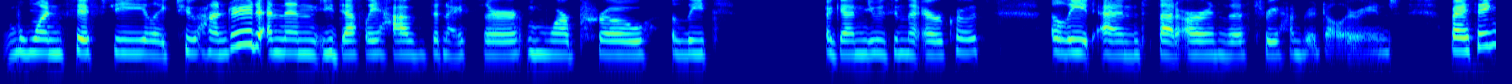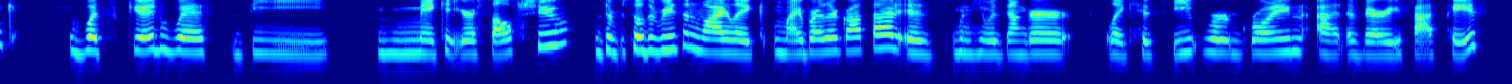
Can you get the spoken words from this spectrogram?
150 like 200 and then you definitely have the nicer more pro elite again using the air quotes elite end that are in the $300 range. But i think what's good with the make it yourself shoe the, so the reason why like my brother got that is when he was younger like his feet were growing at a very fast pace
